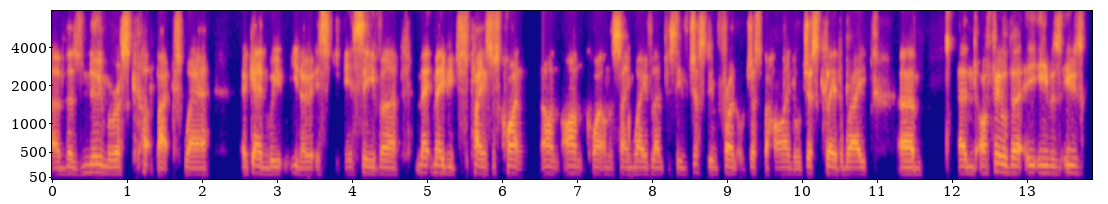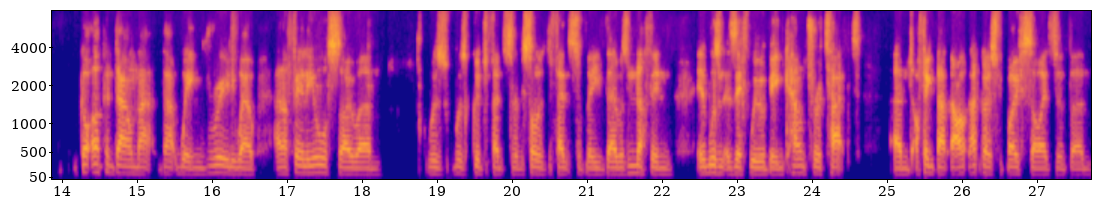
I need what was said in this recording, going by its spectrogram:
Um, there's numerous cutbacks where again, we you know it's it's either maybe just players just quite aren't, aren't quite on the same wavelength. It's either just in front or just behind or just cleared away. Um, and I feel that he, he, was he was got up and down that that wing really well, and I feel he also um, was was good defensively, solid defensively. There was nothing. It wasn't as if we were being counter attacked, and I think that uh, that goes for both sides of um,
